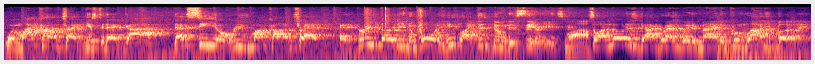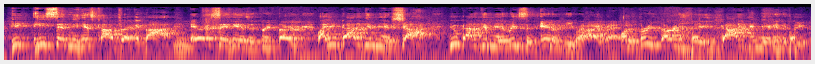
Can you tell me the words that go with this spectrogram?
when my contract gets to that guy, that CEO reads my contract at 3.30 in the morning. He's like, this dude is serious. Wow. So I know this guy graduated magna cum laude, but he, he sent me his contract at 9. Mm. Eric sent his at 3.30. Like, you got to give me a shot. You got to give me at least an interview, Right, right? right. For the 3.30 thing, you got to give me an interview.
